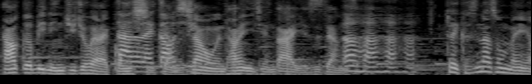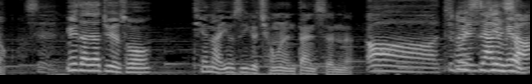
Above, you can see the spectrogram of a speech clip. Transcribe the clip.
然后隔壁邻居就会来恭喜这样。像我们他们以前大概也是这样子。啊、哈哈哈对，可是那时候没有，是因为大家觉得说。天哪，又是一个穷人诞生了哦！这对世界没有，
